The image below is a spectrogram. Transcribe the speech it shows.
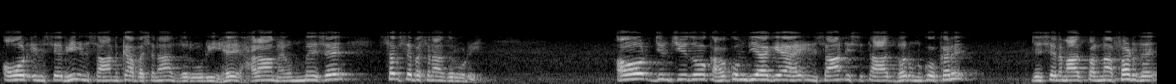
اور ان سے بھی انسان کا بچنا ضروری ہے، حرام ہے، ان میں سے سب سے بچنا ضروری۔ اور جن چیزوں کا حکم دیا گیا ہے، انسان استطاعت بھر ان کو کرے، جیسے نماز پڑھنا فرض ہے۔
